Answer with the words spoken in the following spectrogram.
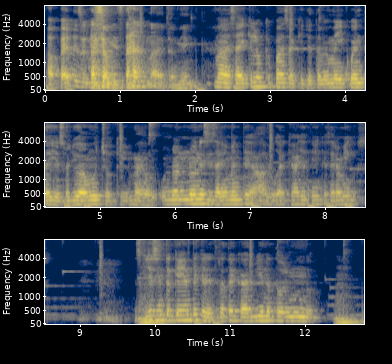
papeles unas amistades, madre, también. Madre, ¿sabe qué es lo que pasa? Que yo también me di cuenta y eso ayuda mucho, que madre, uno no necesariamente al lugar que vaya tiene que ser amigos. Es que mm. yo siento que hay gente que le trata de caer bien a todo el mundo. Mm.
